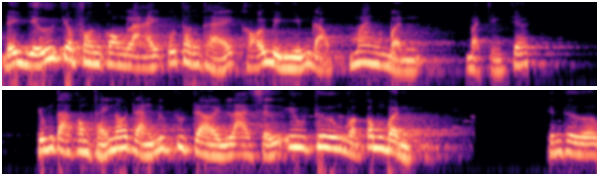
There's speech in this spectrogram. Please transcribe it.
để giữ cho phần còn lại của thân thể khỏi bị nhiễm độc, mang bệnh và chịu chết. Chúng ta không thể nói rằng đức chúa trời là sự yêu thương và công bình. Kính thưa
